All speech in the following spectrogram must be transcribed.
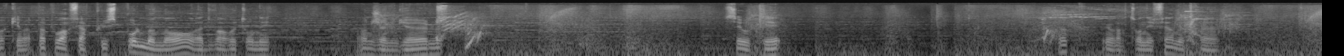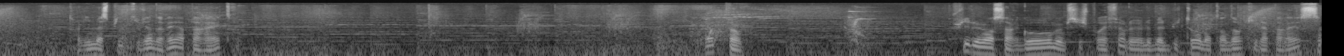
Ok, on va pas pouvoir faire plus pour le moment. On va devoir retourner en jungle. C'est ok. Hop, et on va retourner faire notre, notre Limaspin qui vient de réapparaître. Puis le lance-argot, même si je pourrais faire le, le balbuto en attendant qu'il apparaisse.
